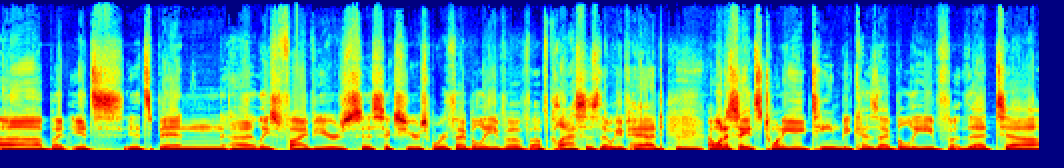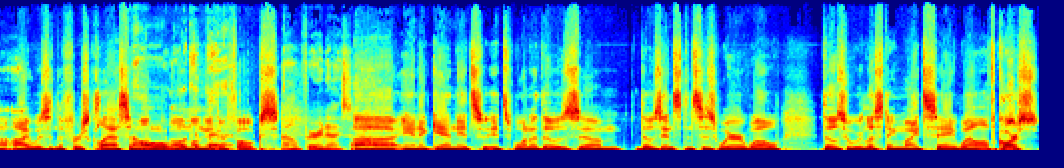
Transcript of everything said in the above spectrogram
Uh, but it's it's been uh, at least five years, uh, six years worth, I believe, of, of classes that we've had. I want to to say it's 2018 because I believe that uh, I was in the first class among Oh, look among at other that. folks. Oh, very nice. Uh, and again, it's it's one of those um, those instances where, well, those who are listening might say, well, of course,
